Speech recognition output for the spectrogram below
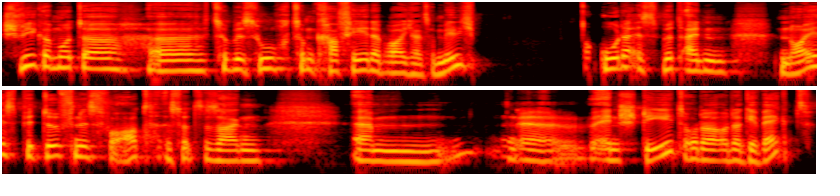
Schwiegermutter äh, zu Besuch zum Kaffee, da brauche ich also Milch. Oder es wird ein neues Bedürfnis vor Ort sozusagen ähm, äh, entsteht oder, oder geweckt.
